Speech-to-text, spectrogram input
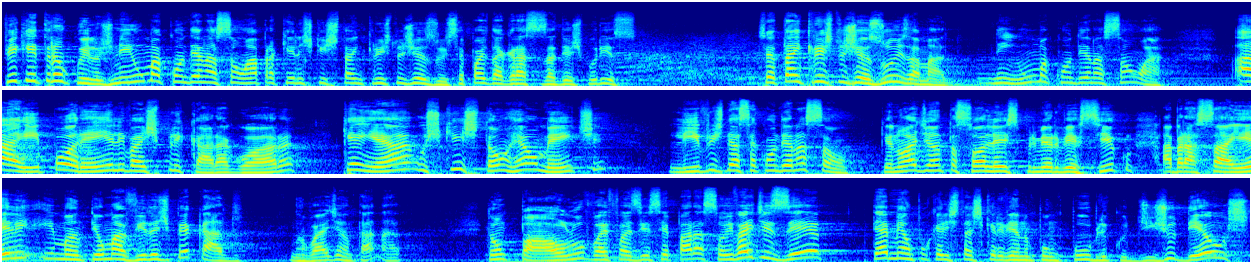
Fiquem tranquilos, nenhuma condenação há para aqueles que estão em Cristo Jesus. Você pode dar graças a Deus por isso? Você está em Cristo Jesus, amado? Nenhuma condenação há. Aí, porém, ele vai explicar agora quem é os que estão realmente livres dessa condenação. Porque não adianta só ler esse primeiro versículo, abraçar ele e manter uma vida de pecado. Não vai adiantar nada. Então, Paulo vai fazer separação e vai dizer, até mesmo porque ele está escrevendo para um público de judeus,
